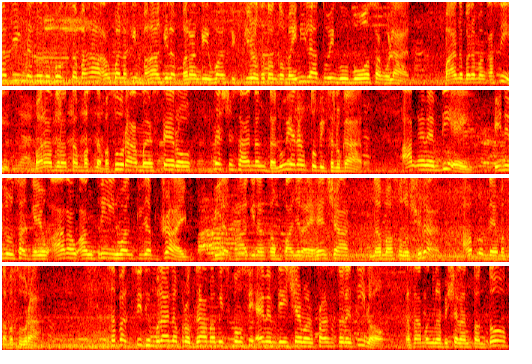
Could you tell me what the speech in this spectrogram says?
Laging nalulubog sa baha ang malaking bahagi ng Barangay 160 sa Tondo, Maynila tuwing bumuhos ang ulan. Paano ba naman kasi? Barado ng tambak na basura ang mga estero na siya sanang daluyan ng tubig sa lugar. Ang MMDA, inilunsad ngayong araw ang 3-in-1 cleanup drive bilang bahagi ng kampanya ng ehensya na masolusyonan ang problema sa basura. Sa pagsisimula ng programa mismong si MMDA Chairman Francis Tolentino, kasamang ng opisyal ng Tondo,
